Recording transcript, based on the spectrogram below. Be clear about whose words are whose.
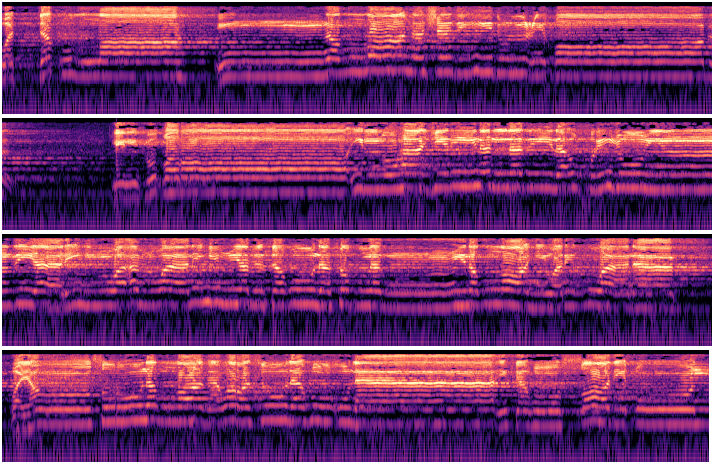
Speaker 1: واتقوا الله إن الله شديد العقاب للفقراء المهاجرين الذين أخرجوا من ديارهم وأموالهم يبتغون فضلا من الله ورضوانا وينصرون الله ورسوله أولئك هم الصادقون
